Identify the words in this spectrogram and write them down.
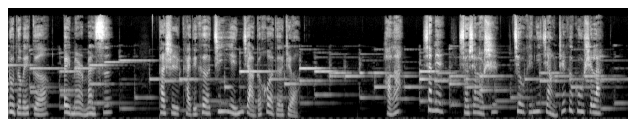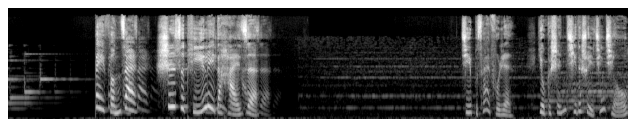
路德维格·贝梅尔曼斯，他是凯迪克金银奖的获得者。好啦，下面小雪老师就给你讲这个故事啦。被缝在狮子皮里的孩子，吉普赛夫人有个神奇的水晶球。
